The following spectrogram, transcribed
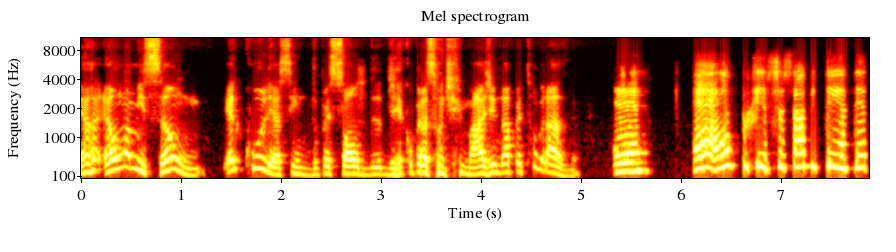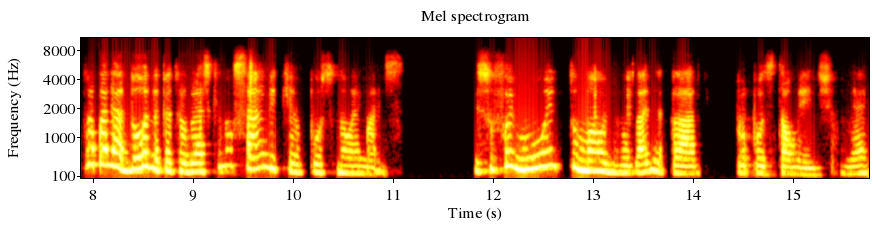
é, é, uma missão hercúlea, assim, do pessoal de, de, recuperação de imagem da Petrobras, né? É, é, é, porque você sabe, tem até trabalhador da Petrobras que não sabe que o posto não é mais. Isso foi muito mal divulgado, é claro, propositalmente, né?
